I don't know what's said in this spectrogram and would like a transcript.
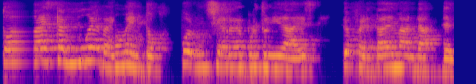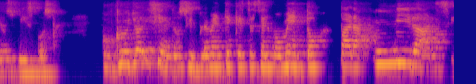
toda esta nueva momento por un cierre de oportunidades de oferta-demanda de los mismos. Concluyo diciendo simplemente que este es el momento para mirarse,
